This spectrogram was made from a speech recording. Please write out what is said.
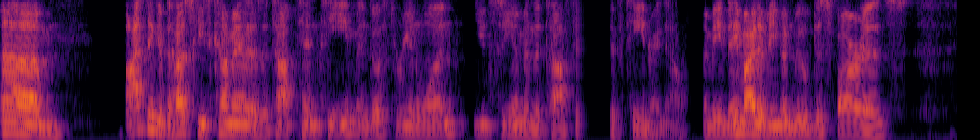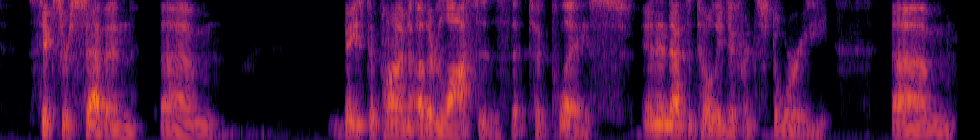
Um I think if the Huskies come in as a top 10 team and go three and one, you'd see them in the top 15 right now. I mean, they might have even moved as far as six or seven um, based upon other losses that took place. And then that's a totally different story. Um,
